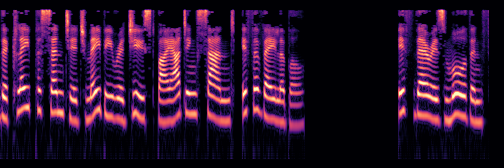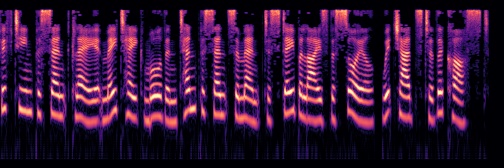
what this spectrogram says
The clay percentage may be reduced by adding sand, if available. If there is more than 15% clay it may take more than 10% cement to stabilize the soil, which adds to the cost.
